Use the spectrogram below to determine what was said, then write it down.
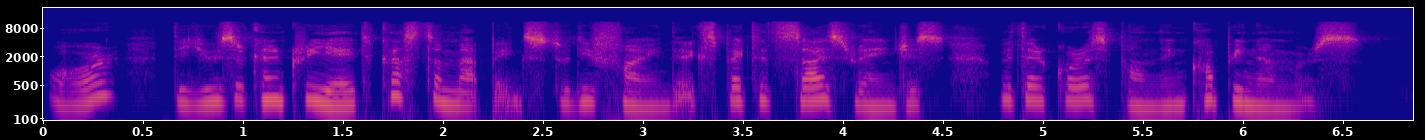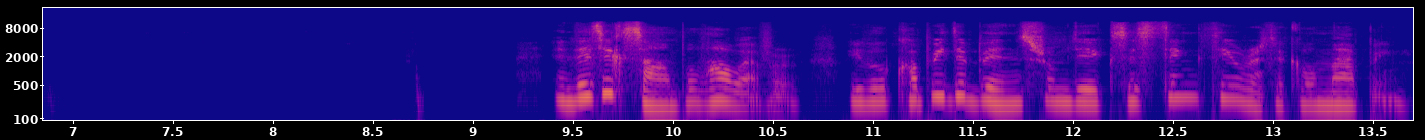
Or the user can create custom mappings to define the expected size ranges with their corresponding copy numbers. In this example, however, we will copy the bins from the existing theoretical mapping.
